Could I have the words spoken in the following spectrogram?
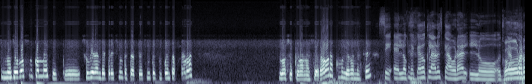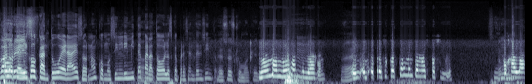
si nos llevó cinco meses que subieran de 300 a 350 pruebas, no sé qué van a hacer ahora, cómo le van a hacer. Sí, eh, lo que quedó claro es que ahora lo, de acuerdo a lo que dijo Cantú era eso, ¿no? Como sin límite para todos los que presenten síntomas. Eso es como aquello. No hay manera que lo hagan. ¿Eh? El, el- el presupuestalmente no es posible. Sí, Ojalá,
